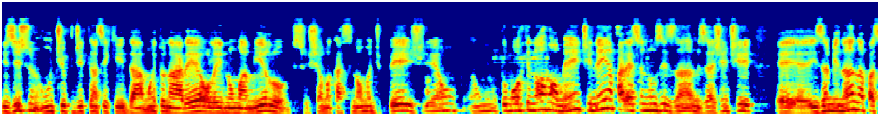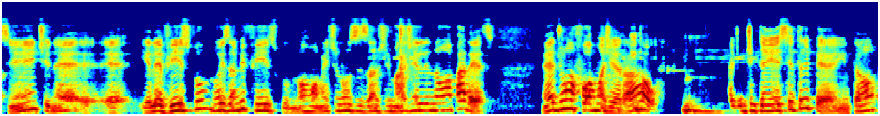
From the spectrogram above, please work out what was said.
Existe um tipo de câncer que dá muito na areola e no mamilo, que se chama carcinoma de peixe. É um, é um tumor que normalmente nem aparece nos exames. A gente, é, examinando a paciente, né, é, ele é visto no exame físico. Normalmente, nos exames de imagem, ele não aparece. Né? De uma forma geral, a gente tem esse tripé. Então,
